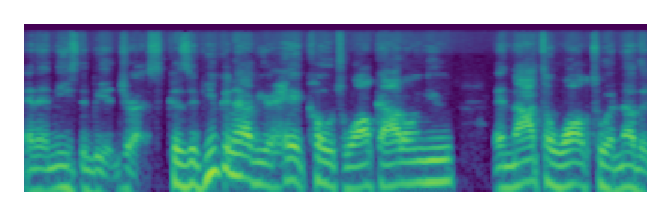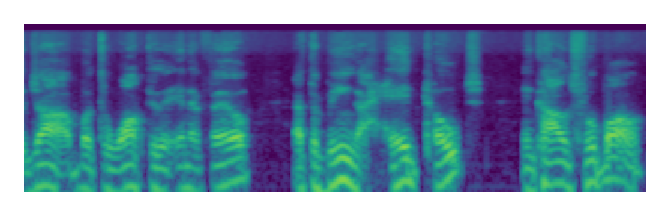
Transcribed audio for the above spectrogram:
and it needs to be addressed. Because if you can have your head coach walk out on you and not to walk to another job, but to walk to the NFL after being a head coach in college football,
